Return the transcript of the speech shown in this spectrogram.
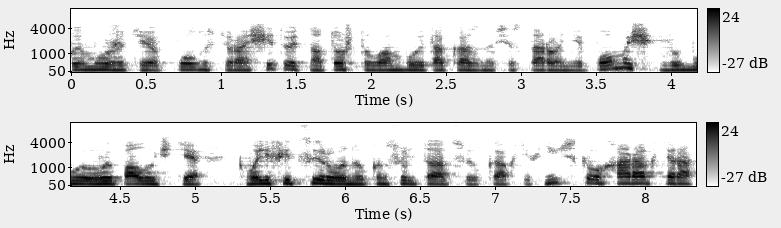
вы можете полностью рассчитывать на то, что вам будет оказана всесторонняя помощь, вы, вы получите квалифицированную консультацию как технического характера,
